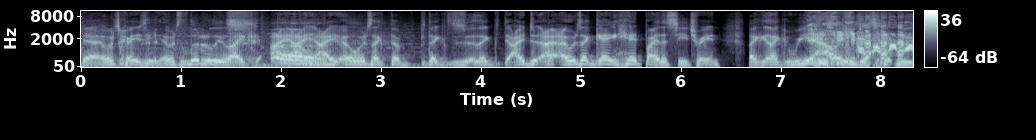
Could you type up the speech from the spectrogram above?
Yeah, it was crazy. It was literally like I, I, oh. I it was like the like like I, I I was like getting hit by the C train. Like like reality just hit me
